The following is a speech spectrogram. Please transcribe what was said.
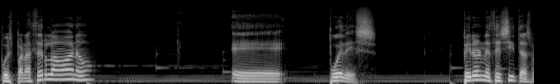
Pues para hacerlo a mano, eh, puedes, pero necesitas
